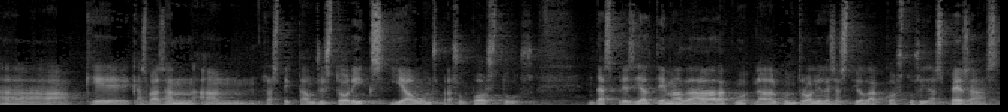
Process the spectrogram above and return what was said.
uh, que, que es basen en, respecte a uns històrics i a uns pressupostos. Després hi ha el tema de la, del control i la gestió de costos i despeses.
